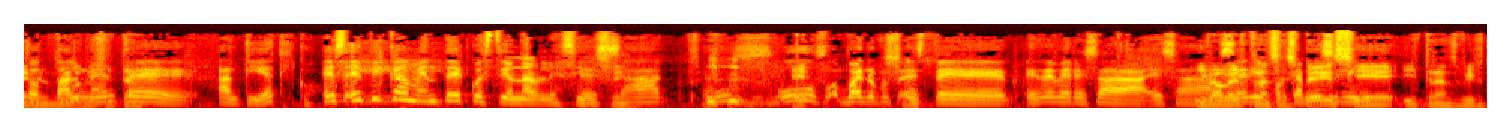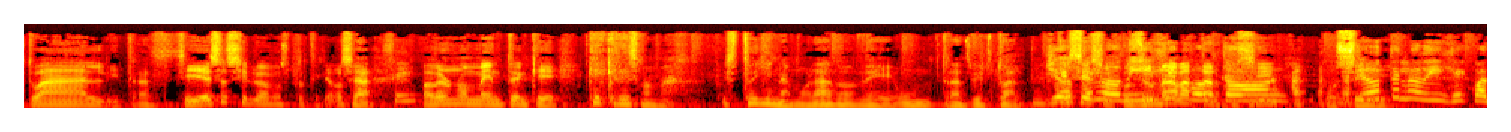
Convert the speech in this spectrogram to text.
en el mundo digital. Totalmente antiético. Es éticamente cuestionable, sí. Exacto. Uf, uf. Bueno, pues este, he de ver esa, esa Y va a haber serie porque a mí sí me- transespecie y transvirtual y trans... Sí, eso sí lo hemos platicado. O sea, Sí. va a haber un momento en que, ¿qué crees, mamá? Estoy enamorado de un transvirtual. Yo ¿Qué es te eso? lo pues dije, de un avatar, pues sí. Pues sí. Yo te lo dije cuando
